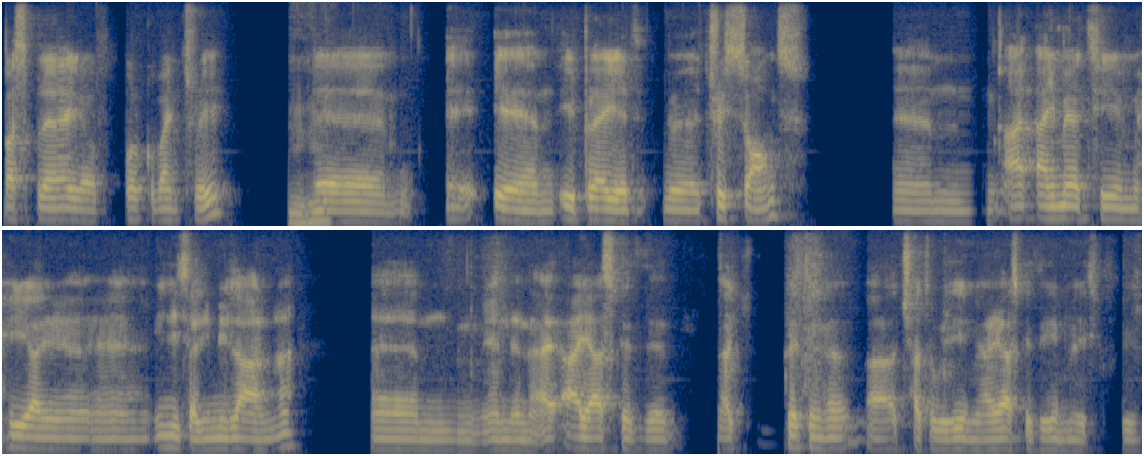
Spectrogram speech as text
bass player of Porcupine Tree. Um, eh, um, he played uh, three songs. Um, I, I met him here uh, in Italy, Milan, um, and then I, I asked, uh, like, getting a, a chat with him, I asked him if he,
